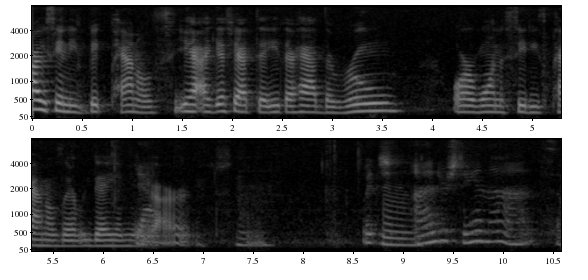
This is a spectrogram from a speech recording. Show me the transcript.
probably seeing these big panels. Yeah, I guess you have to either have the room or want to see these panels every day in your Yeah. yard. Which hmm. I understand that. So.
